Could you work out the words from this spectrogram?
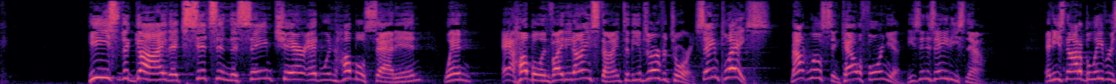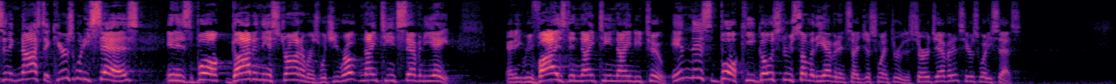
He's the guy that sits in the same chair Edwin Hubble sat in when eh, Hubble invited Einstein to the observatory. Same place. Mount Wilson, California. He's in his 80s now. And he's not a believer, he's an agnostic. Here's what he says in his book, God and the Astronomers, which he wrote in 1978 and he revised in 1992. In this book, he goes through some of the evidence I just went through, the surge evidence. Here's what he says.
